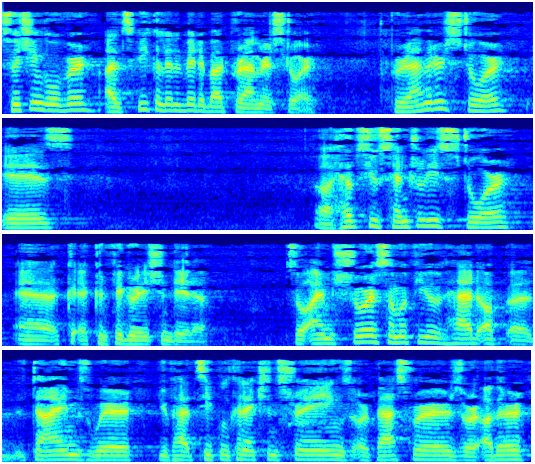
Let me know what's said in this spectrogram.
Switching over, I'll speak a little bit about parameter store. Parameter store is uh, helps you centrally store uh, configuration data. So I'm sure some of you have had uh, times where you've had SQL connection strings or passwords or other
